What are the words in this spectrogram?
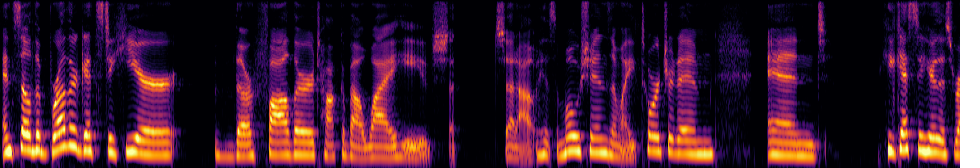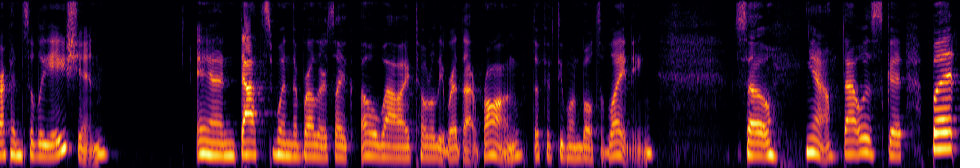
and so the brother gets to hear their father talk about why he shut, shut out his emotions and why he tortured him and he gets to hear this reconciliation and that's when the brother's like, oh, wow, I totally read that wrong. The 51 bolts of lightning. So, yeah, that was good. But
